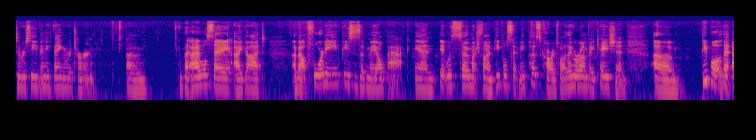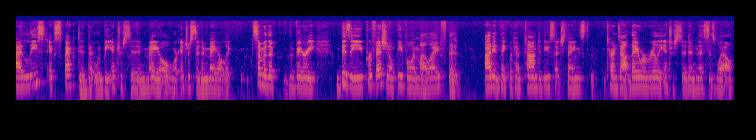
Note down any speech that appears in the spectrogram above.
to receive anything in return. Um, but I will say I got about 40 pieces of mail back, and it was so much fun. People sent me postcards while they were on vacation. Um, people that I least expected that would be interested in mail were interested in mail. Like some of the, the very busy professional people in my life that I didn't think would have time to do such things. Turns out they were really interested in this as well.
